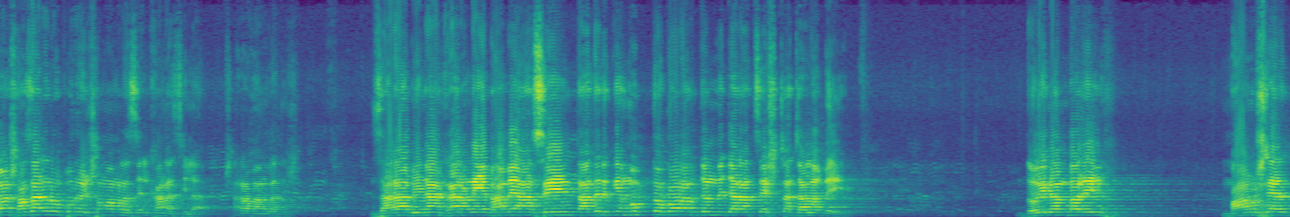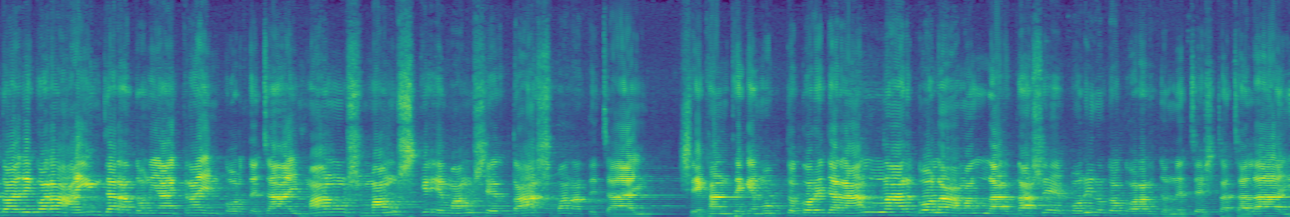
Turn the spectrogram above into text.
দশ হাজারের উপরে ওই সময় আমরা জেলখানা ছিলাম, সারা বাংলাদেশ। যারা বিনা কারণে এভাবে আছে, তাদেরকে মুক্ত করার জন্য যারা চেষ্টা চালাবে। দুই নম্বরে, মানুষের তৈরি করা আইন যারা দুনিয়ায় কায়েম করতে চায়, মানুষ মানুষকে মানুষের দাস বানাতে চায়। সেখান থেকে মুক্ত করে যারা আল্লাহর গোলাম, আল্লাহর দাসে পরিণত করার জন্য চেষ্টা চালায়,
